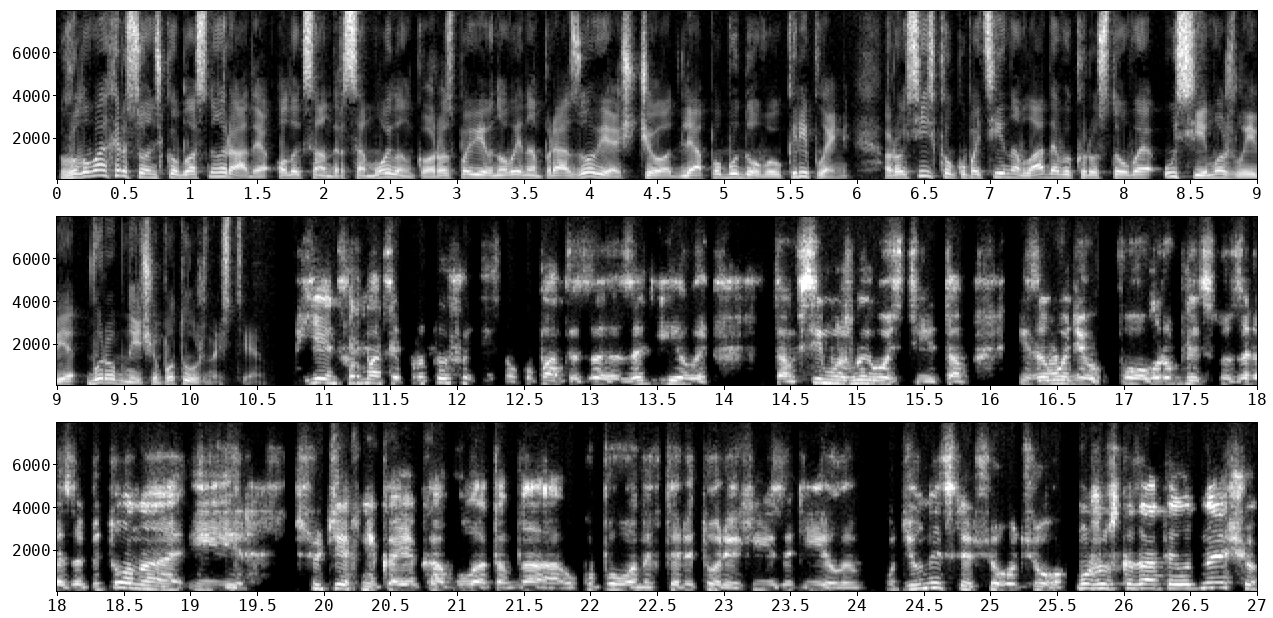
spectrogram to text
Голова Херсонської обласної ради Олександр Самойленко розповів новинам при Азов'я, що для побудови укріплень російська окупаційна влада використовує усі можливі виробничі потужності. Є інформація про те, що дійсно окупанти задіяли там всі можливості там і заводів по виробництву залізобетона, і всю техніку, яка була там на окупованих територіях, її задіяли в будівництві всього цього. Можу сказати одне, що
